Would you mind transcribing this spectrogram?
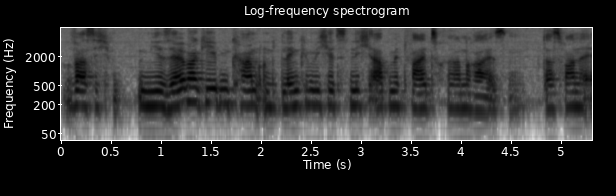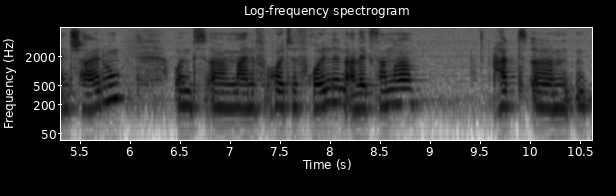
was ich mir selber geben kann und lenke mich jetzt nicht ab mit weiteren Reisen. Das war eine Entscheidung. Und äh, meine heute Freundin Alexandra hat ähm,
